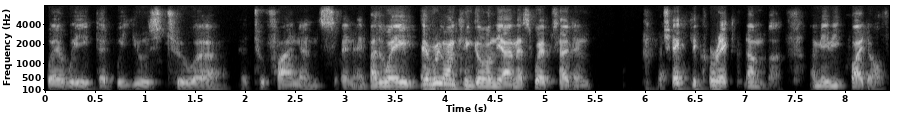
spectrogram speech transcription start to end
where we that we use to uh, to finance. And, and, by the way, everyone can go on the IMF website and check the correct number. I may be quite off.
